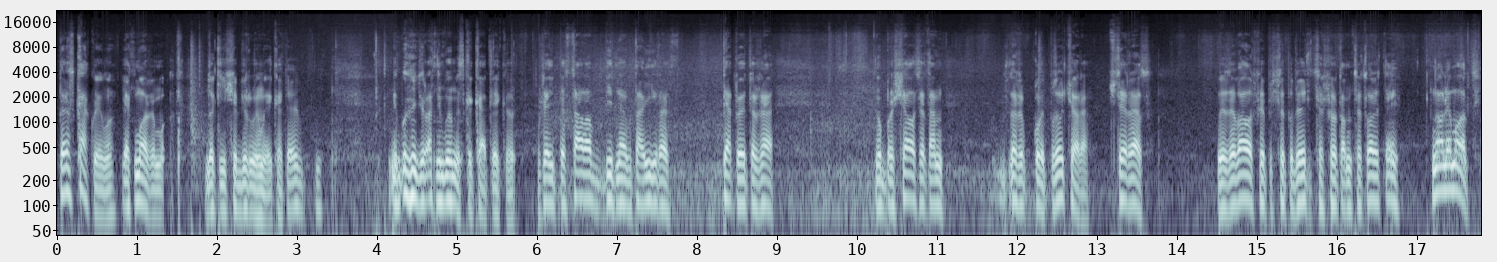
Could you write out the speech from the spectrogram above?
перескакуємо, як можемо, доки ще біруємо. Не будемо раз не будемо скакати. Вже і писала бідна та Іра з п'ятого етажа, обращалася там, навіть коли позавчора, чотири рази. Визивали, що пішли подивитися, що там це творить. Ну, емоції.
